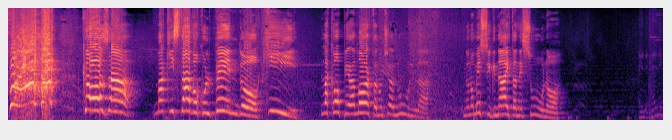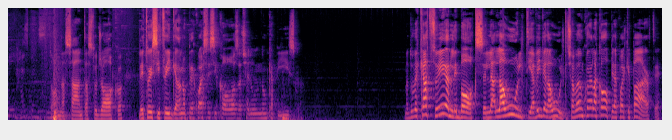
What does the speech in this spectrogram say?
Cosa? Ma chi stavo colpendo? Chi? La coppia era morta, non c'era nulla. Non ho messo Ignite a nessuno. Donna santa, sto gioco. Le torri si triggerano per qualsiasi cosa, cioè non, non capisco. Ma dove cazzo erano le box? La, la ulti, avevi la ult, cioè avevo ancora la coppia da qualche parte.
